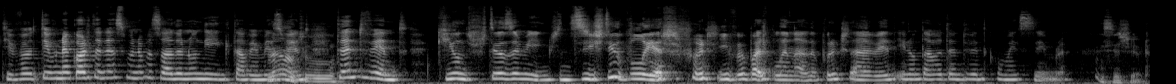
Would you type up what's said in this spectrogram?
tive, tive na costa na semana passada, num dia em que estava imenso Não, vento. tu- Tanto vento que um dos teus amigos desistiu de ler e foi para a esplanada porque estava vento e não estava tanto vento como em Sesimbra. Exagero.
